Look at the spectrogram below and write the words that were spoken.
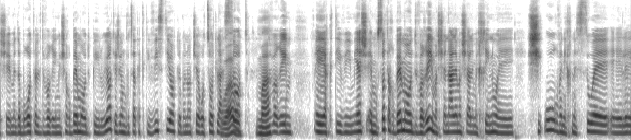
שמדברות על דברים, יש הרבה מאוד פעילויות, יש גם קבוצת אקטיביסטיות לבנות שרוצות וואו, לעשות מה? דברים אה, אקטיביים, יש, הן עושות הרבה מאוד דברים, השנה למשל הם הכינו אה, שיעור ונכנסו אה, אה,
